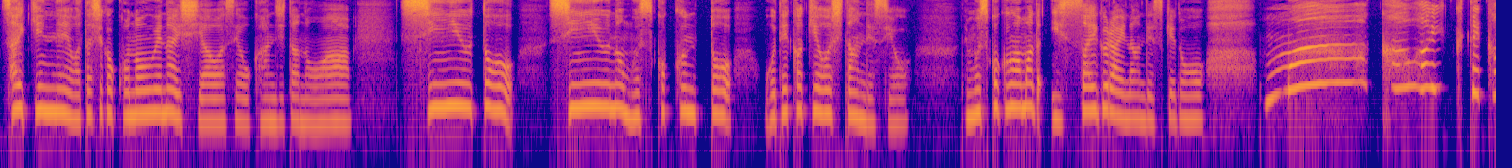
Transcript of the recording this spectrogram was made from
最近ね、私がこの上ない幸せを感じたのは、親友と親友の息子くんとお出かけをしたんですよ。息子くんはまだ1歳ぐらいなんですけど、まあ、可愛くて可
